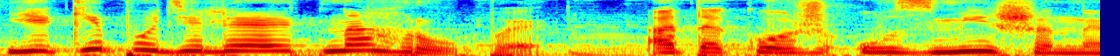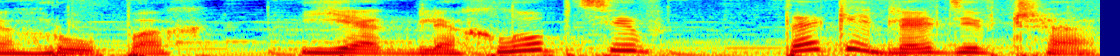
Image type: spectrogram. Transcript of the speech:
які поділяють на групи, а також у змішаних групах, як для хлопців, так і для дівчат.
